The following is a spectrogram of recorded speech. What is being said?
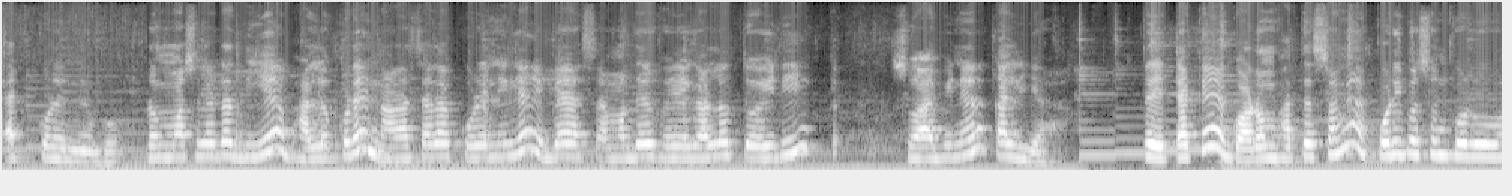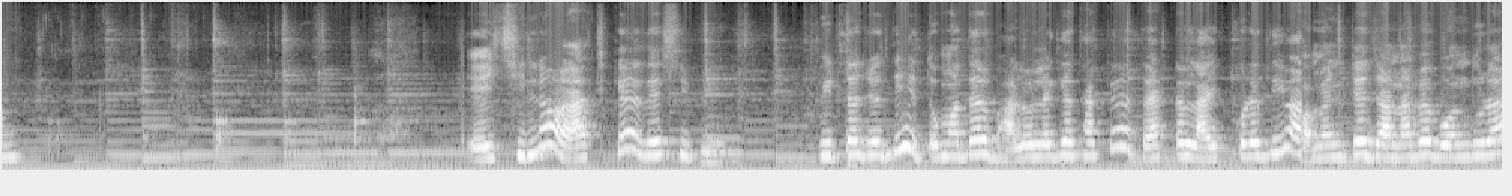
অ্যাড করে নেব। গরম মশলাটা দিয়ে ভালো করে নাড়াচাড়া করে নিলে ব্যাস আমাদের হয়ে গেল তৈরি সয়াবিনের কালিয়া। এটাকে গরম ভাতের সঙ্গে পরিবেশন করুন। এই ছিল আজকের রেসিপি রেসিপিটা যদি তোমাদের ভালো লেগে থাকে তো একটা লাইক করে দিও। কমেন্টে জানাবে বন্ধুরা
